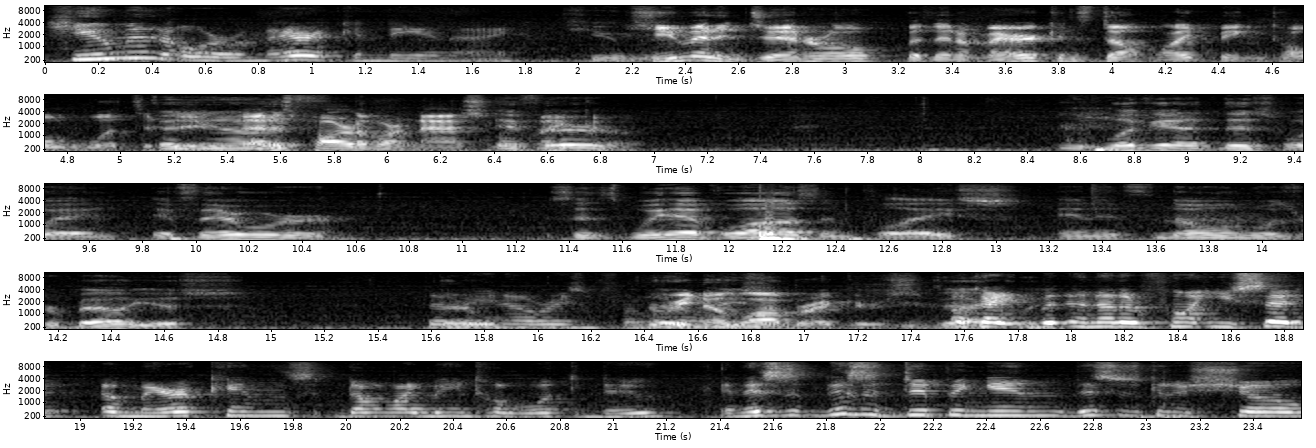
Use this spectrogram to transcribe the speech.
Human or American DNA? human? Human in general, but then Americans don't like being told what to do. you know, that is if- part of our national if makeup. Look at it this way: if there were, since we have laws in place, and if no one was rebellious, There'd be no reason for There be no reason- lawbreakers. exactly. Okay, but another point you said Americans don't like being told what to do, and this is this is dipping in. This is going to show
